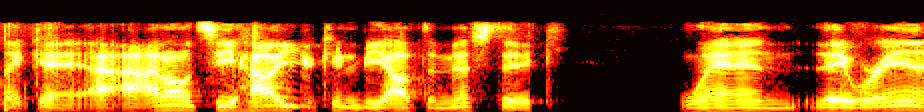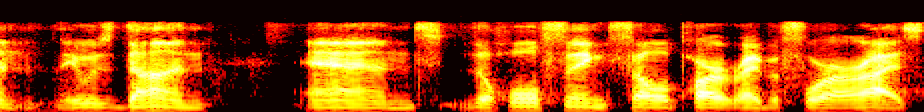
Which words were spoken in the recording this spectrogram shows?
Like eh, I, I don't see how you can be optimistic when they were in. It was done, and the whole thing fell apart right before our eyes.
